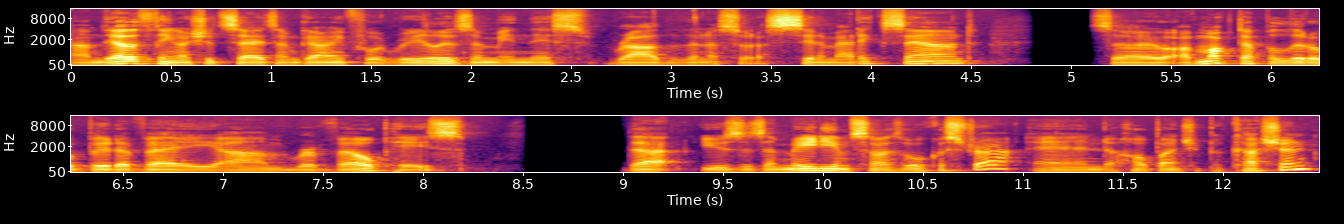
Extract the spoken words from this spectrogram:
Um, the other thing I should say is I'm going for realism in this rather than a sort of cinematic sound. So I've mocked up a little bit of a um, Ravel piece that uses a medium-sized orchestra and a whole bunch of percussion.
